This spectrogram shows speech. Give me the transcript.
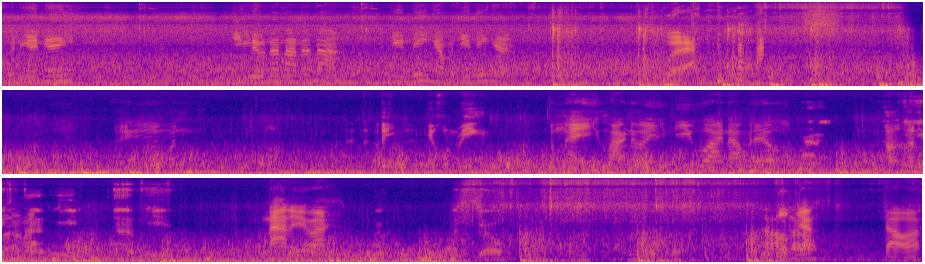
เป็นไงไงยิงเร็วนั่นน่ะนั่นน่ะยืนนิ่งอะมันยืนนิ่งอะแหวะเอ้ยมัน เฮ้ยมีคนวิ่ง ตรงไหนมาร์กหน่อยพี่ว่ายน้ำไปแล้ว ทางเงิน นี่ มา ข้างห ทาง น้า เงิน พี่หน้าพี่ หน้าเลยใช่ไหม มันเขียวข้างบน ดาว ล้มดายัวงดาวเหรอะ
